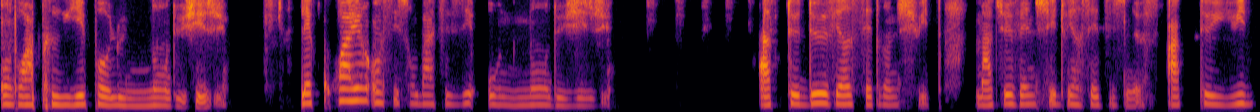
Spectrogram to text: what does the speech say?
on doit prier par le nom de Jésus. Les croyants aussi sont baptisés au nom de Jésus. Acte 2, verset 38. Matthieu 28, verset 19. Acte 8,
